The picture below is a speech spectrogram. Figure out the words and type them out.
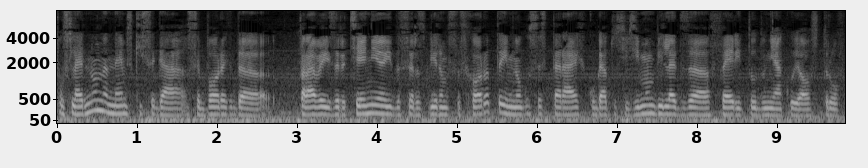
Последно на немски сега се борех да правя изречения и да се разбирам с хората и много се стараех, когато си взимам билет за ферито до някой остров,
